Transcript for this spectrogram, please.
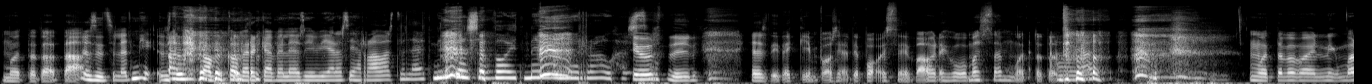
Mutta tota... Ja sitten silleen, että mi- kaveri kävelee siinä vieressä ja rauhastelee, että miten sä voit mennä rauhassa. Just niin. Ja sitten itse kimpoo sieltä pois siinä vauhdihuumassa. Mutta tota... Mutta mä voin, niin mä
